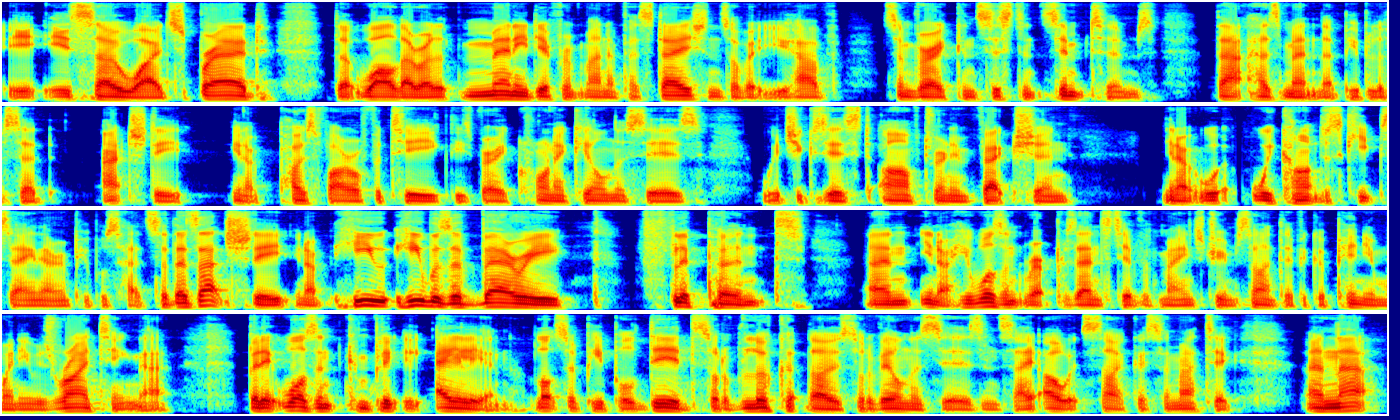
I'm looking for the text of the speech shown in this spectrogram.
is so widespread that while there are many different manifestations of it, you have some very consistent symptoms. That has meant that people have said, actually, you know, post-viral fatigue, these very chronic illnesses which exist after an infection, you know, we can't just keep saying they're in people's heads. So there's actually, you know, he he was a very flippant and you know he wasn't representative of mainstream scientific opinion when he was writing that but it wasn't completely alien. Lots of people did sort of look at those sort of illnesses and say oh it's psychosomatic. And that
